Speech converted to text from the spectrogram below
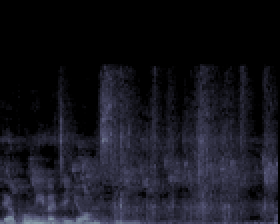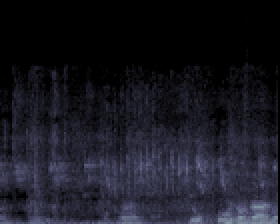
เดี๋ยวพรุ่งนี้เราจะย้อมสีเราได้ไหม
